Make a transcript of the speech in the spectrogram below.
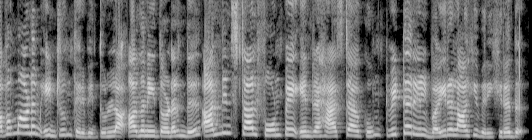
அவமானம் என்றும் தெரிவித்துள்ளார். அதனைத் தொடர்ந்து அன்இன்ஸ்டால் போன்பே என்ற ஹேஷ்டேக்கும் ட்விட்டரில் வைரலாகி வருகிறது.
